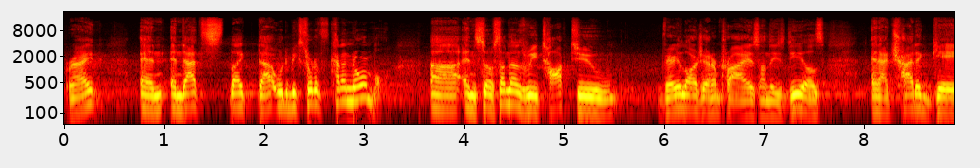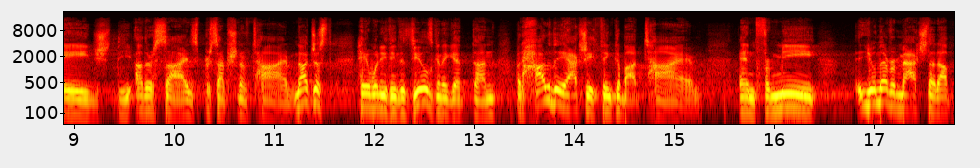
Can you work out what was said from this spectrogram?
right? And, and that's like, that would be sort of kind of normal. Uh, and so sometimes we talk to very large enterprise on these deals and I try to gauge the other side's perception of time. Not just, hey, when do you think this deal is going to get done, but how do they actually think about time? And for me, you'll never match that up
